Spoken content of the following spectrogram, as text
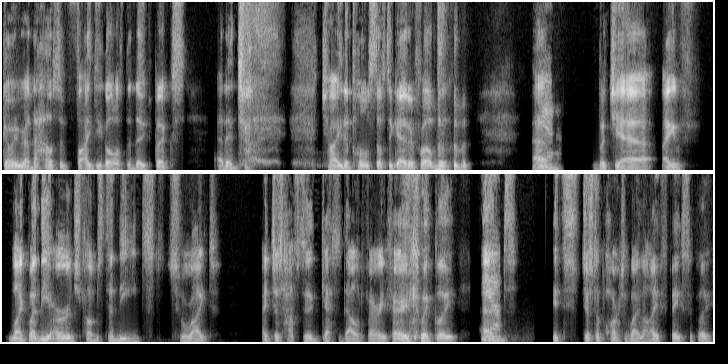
going around the house and finding all of the notebooks and then try, trying to pull stuff together from them. um, yeah. But yeah, I've like when the urge comes to need to write, I just have to get it out very, very quickly. And yeah. it's just a part of my life, basically.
